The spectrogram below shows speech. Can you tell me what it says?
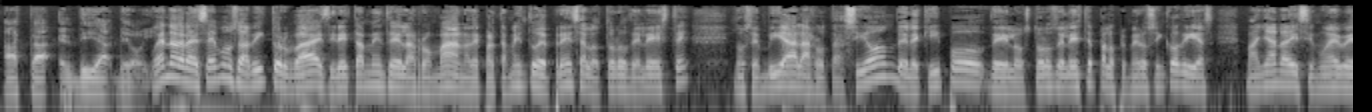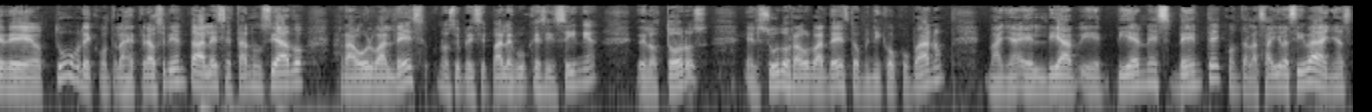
hasta el día de hoy. Bueno, agradecemos a Víctor Báez directamente de la Romana, Departamento de Prensa Los Toros del Este. Nos envía la rotación del equipo de los Toros del Este para los primeros cinco días. Mañana 19 de octubre contra las Estrellas Orientales está anunciado Raúl Valdés, uno de sus principales buques insignia de los Toros. El sudo Raúl Valdés, dominico cubano. Mañana, el día viernes 20 contra las Águilas Ibañas.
